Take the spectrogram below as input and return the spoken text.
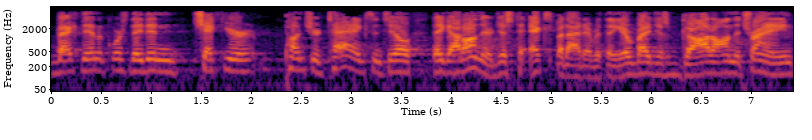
back then, of course, they didn't check your punch your tags until they got on there just to expedite everything. Everybody just got on the train,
